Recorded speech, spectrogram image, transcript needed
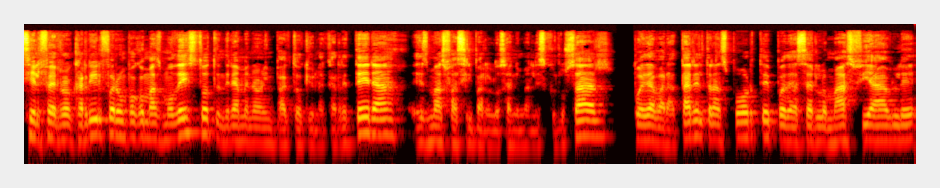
Si el ferrocarril fuera un poco más modesto, tendría menor impacto que una carretera, es más fácil para los animales cruzar, puede abaratar el transporte, puede hacerlo más fiable,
